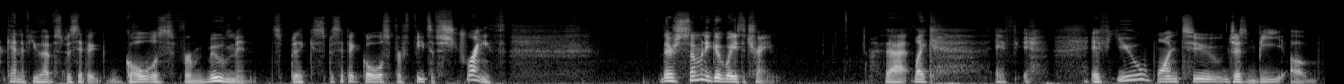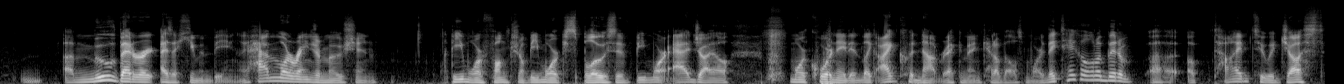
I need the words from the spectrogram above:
Again, if you have specific goals for movement, specific goals for feats of strength, there's so many good ways to train that like if if you want to just be a, a move better as a human being, like have more range of motion, be more functional, be more explosive, be more agile, more coordinated. Like I could not recommend kettlebells more. They take a little bit of, uh, of time to adjust,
